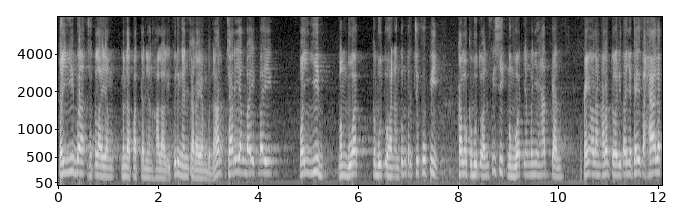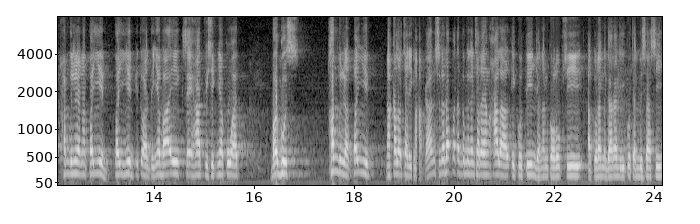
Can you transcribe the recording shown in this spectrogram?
Tayyiba setelah yang mendapatkan yang halal itu dengan cara yang benar cari yang baik-baik Tayyib membuat kebutuhan antum tercukupi kalau kebutuhan fisik membuat yang menyehatkan. Makanya orang Arab kalau ditanya kaifa halak? Alhamdulillah na tayyib. Tayyib itu artinya baik sehat fisiknya kuat. Bagus. Alhamdulillah tayyib. Nah kalau cari makan sudah dapat antum dengan cara yang halal. Ikutin jangan korupsi. Aturan negara diikuti administrasi.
